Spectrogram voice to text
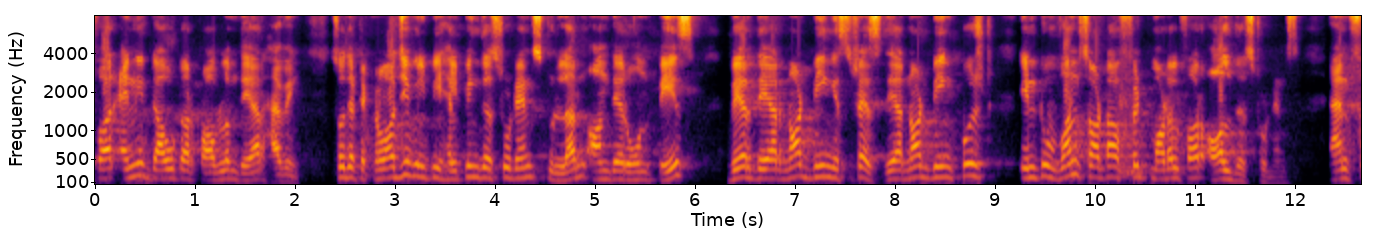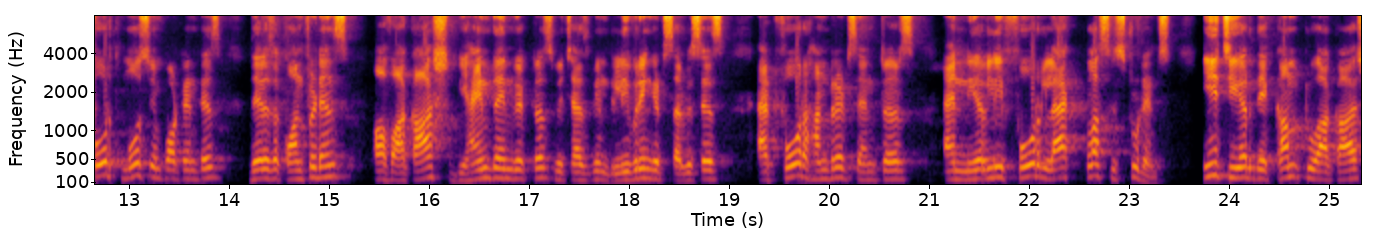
for any doubt or problem they are having. So, the technology will be helping the students to learn on their own pace where they are not being stressed, they are not being pushed into one sort of fit model for all the students. And fourth, most important is there is a confidence of Akash behind the Invictus, which has been delivering its services at 400 centers and nearly 4 lakh plus students. Each year they come to Akash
